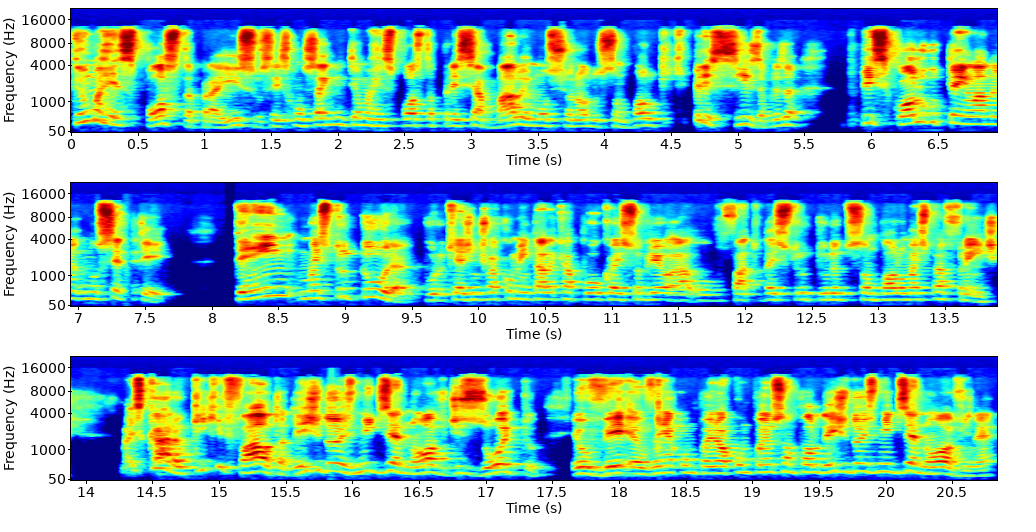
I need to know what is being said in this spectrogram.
Tem uma resposta para isso? Vocês conseguem ter uma resposta para esse abalo emocional do São Paulo? O que, que precisa? precisa? Psicólogo tem lá no, no CT tem uma estrutura, porque a gente vai comentar daqui a pouco aí sobre o fato da estrutura do São Paulo mais para frente. Mas, cara, o que, que falta? Desde 2019, 18, eu, ve, eu venho acompanhando, eu acompanho o São Paulo desde 2019, né?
